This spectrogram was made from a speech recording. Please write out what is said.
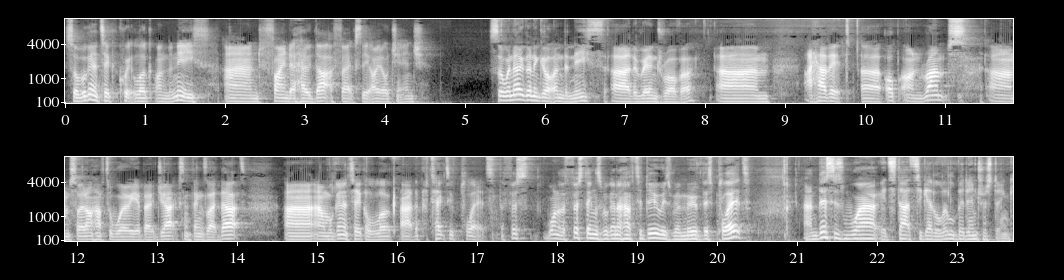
So we're going to take a quick look underneath and find out how that affects the oil change. So we're now going to go underneath uh, the Range Rover. Um, I have it uh, up on ramps, um, so I don't have to worry about jacks and things like that. Uh, and we're going to take a look at the protective plate. The first, one of the first things we're going to have to do is remove this plate. And this is where it starts to get a little bit interesting.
